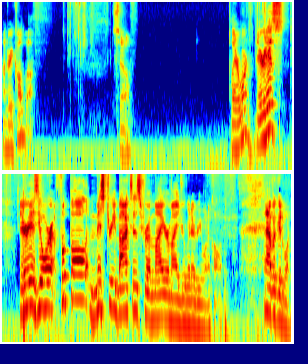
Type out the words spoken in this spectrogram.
Andre Caldwell. So, player one. There it is. There is your football mystery boxes from Meyer, Mydra, whatever you want to call it. Have a good one.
